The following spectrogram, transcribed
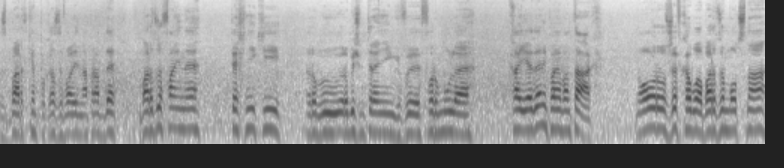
z Bartkiem pokazywali naprawdę bardzo fajne techniki. Robił, robiliśmy trening w formule K1 i powiem Wam tak, no rozgrzewka była bardzo mocna,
